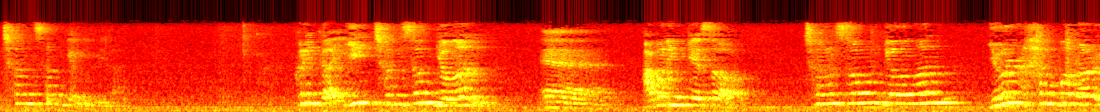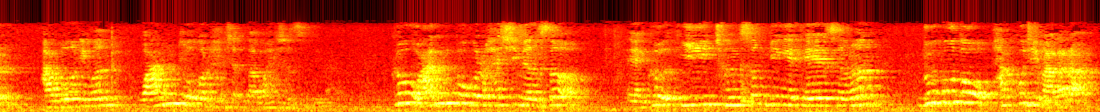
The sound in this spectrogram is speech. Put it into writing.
천성경입니다. 그러니까 이 천성경은 에, 아버님께서 천성경은 11번을 아버님은 완독을 하셨다고 하셨습니다. 그 완독을 하시면서 에, 그이 천성경에 대해서는 누구도 바꾸지 말아라.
